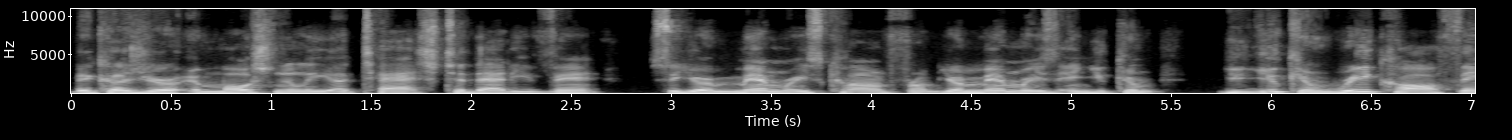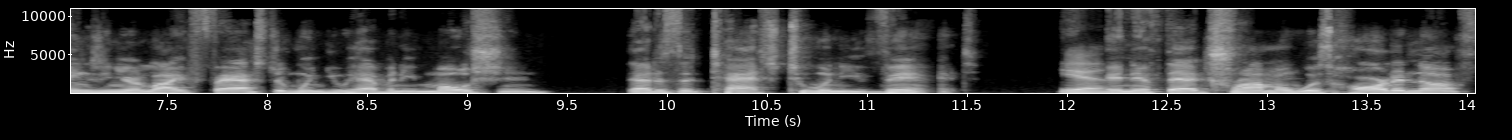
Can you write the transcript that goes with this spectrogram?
because you're emotionally attached to that event so your memories come from your memories and you can you, you can recall things in your life faster when you have an emotion that is attached to an event. Yeah. And if that trauma was hard enough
